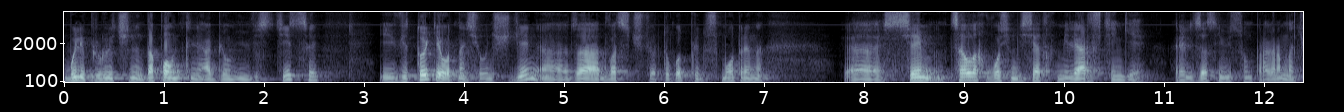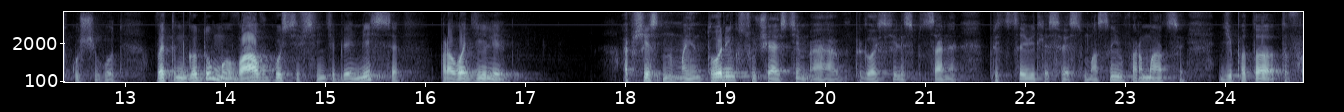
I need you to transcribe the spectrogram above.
были привлечены дополнительные объемы инвестиций, и в итоге вот на сегодняшний день э, за 2024 год предусмотрено 7,8 э, миллиардов тенге реализации инвестиционных программ на текущий год. В этом году мы в августе, в сентябре месяце проводили общественный мониторинг с участием, э, пригласили специально представителей средств массовой информации, депутатов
